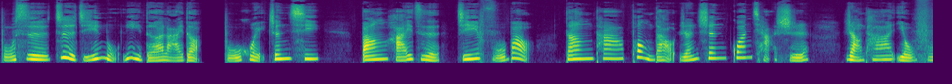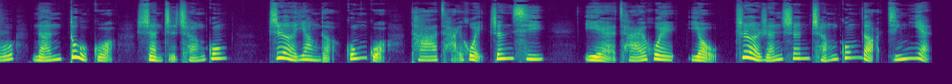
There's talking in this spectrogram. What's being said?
不是自己努力得来的，不会珍惜，帮孩子积福报。当他碰到人生关卡时，让他有福。能度过，甚至成功，这样的功果，他才会珍惜，也才会有这人生成功的经验。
